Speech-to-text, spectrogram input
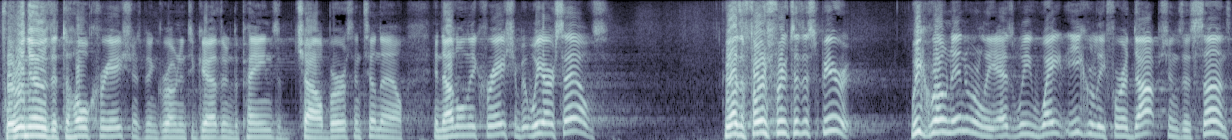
For we know that the whole creation has been groaning together in the pains of childbirth until now. And not only creation, but we ourselves, who have the first fruits of the Spirit. We groan inwardly as we wait eagerly for adoptions as sons,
